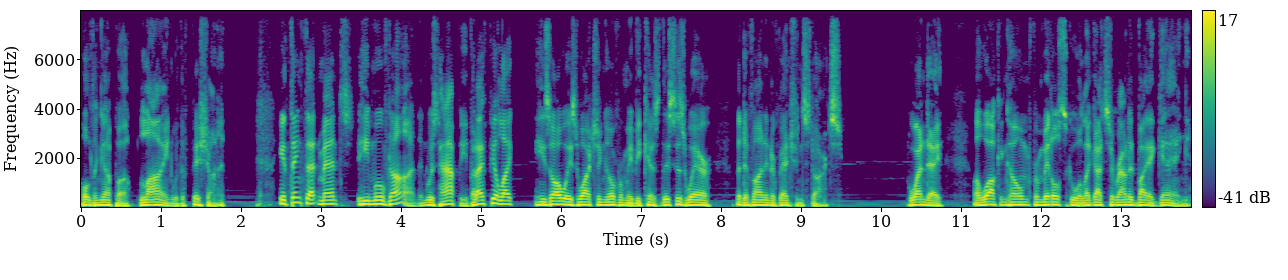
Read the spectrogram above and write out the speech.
holding up a line with a fish on it. You'd think that meant he moved on and was happy, but I feel like he's always watching over me because this is where the divine intervention starts. One day, while walking home from middle school, I got surrounded by a gang.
